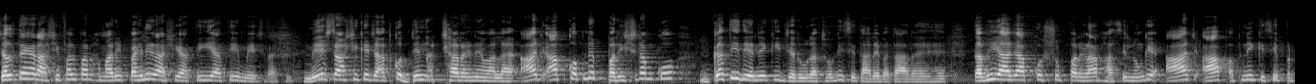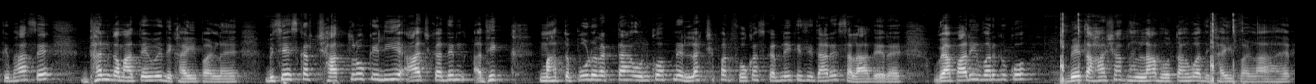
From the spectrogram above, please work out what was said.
चलते हैं राशिफल पर हमारी पहली राशि आती ही आती है मेष राशि। मेष राशि के जात को दिन अच्छा रहने वाला है। आज आपको अपने परिश्रम को गति देने की ज़रूरत होगी, सितारे बता रहे हैं। तभी आज आपको शुभ परिणाम हासिल होंगे। आज आप अपनी किसी प्रतिभा से धन कमाते हुए दिखाई पड़ रहे हैं। विशेषकर छात्रों के लिए आज का दिन अधिक महत्वपूर्ण रखता है। उनको अपने लक्ष्य पर फोकस करने की सितारे सलाह दे रहे हैं। व्यापारी वर्ग को बेतहाशा धन लाभ होता हुआ दिखाई पड़ रहा है।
